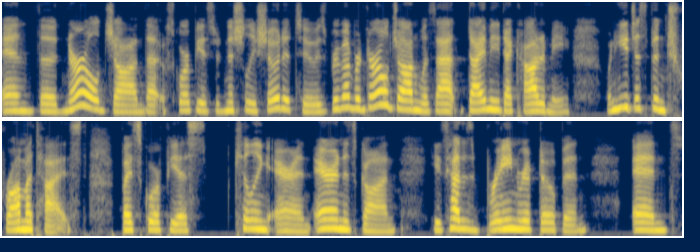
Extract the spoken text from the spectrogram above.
and the neural John that Scorpius initially showed it to is remember neural John was at Die Me Dichotomy when he had just been traumatized by Scorpius killing Aeryn. Aeryn is gone. He's had his brain ripped open, and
